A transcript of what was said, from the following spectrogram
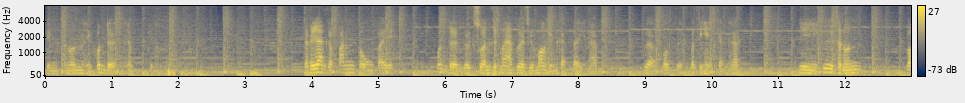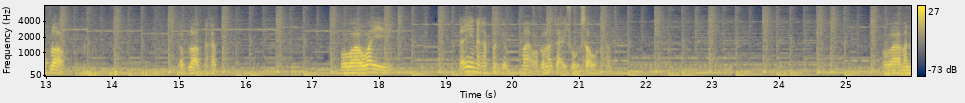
เป็นถนนให้คนเดินนะครับพี่น้องจักรยานกับปั้นตรงไปคนเดินก็สวนขึ้นมาเพื่อจะมองเห็นกันได้นะครับ เพื่อบ่เกิดอุบัติเหตุกันนะครับ นี่คือถนนรอบๆรอบๆนะครับเพราะว่าไว้ ได้นะครับเพิ่นก็มาออกกำลังกายช่วงเช้านะครับ เพราะว่ามัน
